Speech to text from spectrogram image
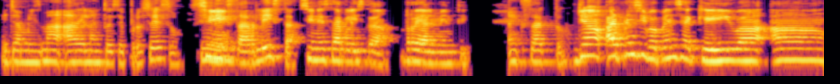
ella misma adelantó ese proceso, sin estar lista. Sin estar lista, realmente. Exacto. Yo al principio pensé que iba a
